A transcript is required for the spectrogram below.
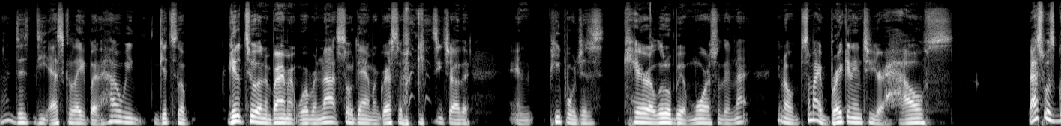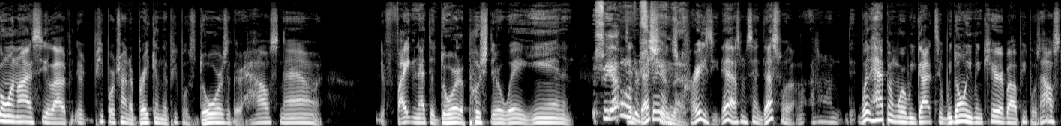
not de- de-escalate, but how do we get to get it to an environment where we're not so damn aggressive against each other, and people just care a little bit more, so they're not. You know, somebody breaking into your house. That's what's going on. I see a lot of people are trying to break into people's doors of their house now. And they're fighting at the door to push their way in, and See, I don't Dude, that shit understand is that. crazy. Yeah, that's what I'm saying. That's what I'm- don't. What happened where we got to? We don't even care about people's house.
